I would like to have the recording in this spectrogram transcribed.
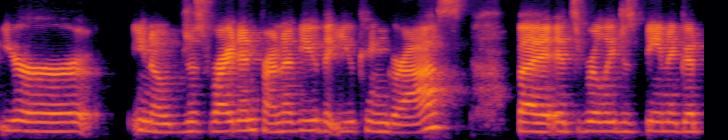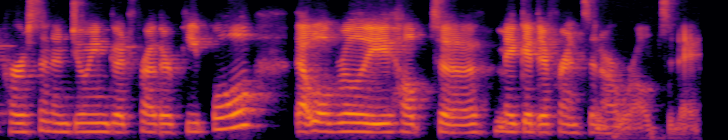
your you know just right in front of you that you can grasp but it's really just being a good person and doing good for other people that will really help to make a difference in our world today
